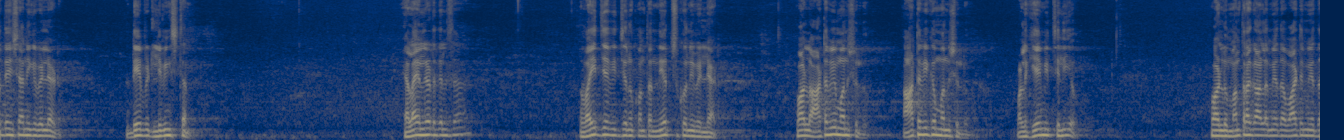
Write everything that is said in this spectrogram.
దేశానికి వెళ్ళాడు. David Livingstone. ఎలా వెళ్ళాడో తెలుసా? వైద్య విద్యను కొంత నేర్చుకొని వెళ్ళాడు. వాళ్ళు అటవీ మనుషులు ఆటవిక మనుషులు. వాళ్ళకి ఏమీ తెలియవు. వాళ్ళు మంత్రగాళ్ళ మీద వాటి మీద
